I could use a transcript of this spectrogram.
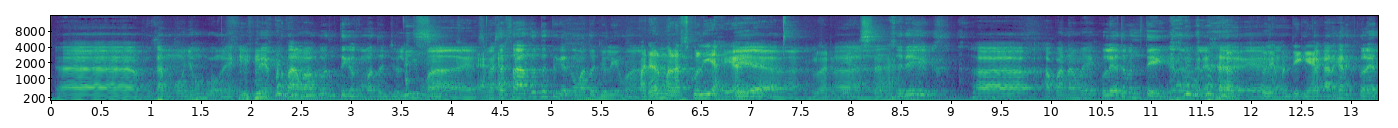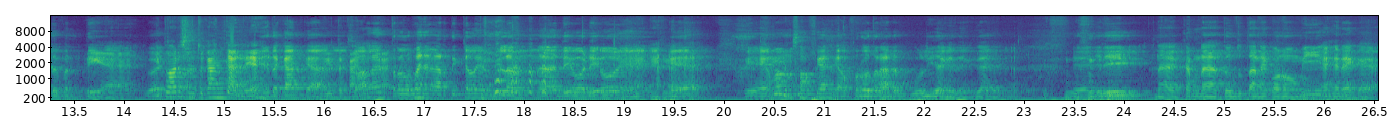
Eh, bukan mau nyombong ya. IP pertama gue tuh 3,75 ya. Semester 1 tuh 3,75. Padahal malas kuliah ya? Iya. Luar Eh, biasa. jadi eh, apa namanya kuliah itu penting. gitu. Kuliah, iya. Kuliah penting ya? Ditekankan kuliah itu penting. Iya. Gua itu harus ditekankan ya? ditekankan, ya. Ditekankan. soalnya terlalu banyak artikel yang bilang uh, do do nya kayak kayak emang Sofyan nggak pro terhadap kuliah gitu enggak gitu ya, jadi nah karena tuntutan ekonomi akhirnya kayak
